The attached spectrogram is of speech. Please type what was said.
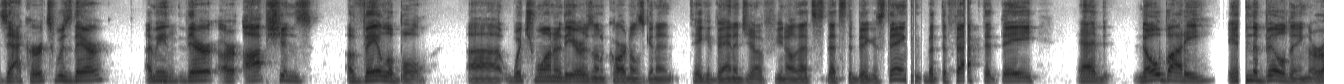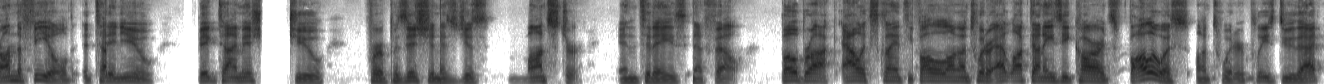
Zach Ertz was there. I mean, there are options available. Uh, which one are the Arizona Cardinals going to take advantage of? You know, that's that's the biggest thing. But the fact that they had nobody in the building or on the field at tight end U, big time issue for a position is just monster in today's NFL. Bo Brack, Alex Clancy, follow along on Twitter at Locked On AZ Cards. Follow us on Twitter. Please do that.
